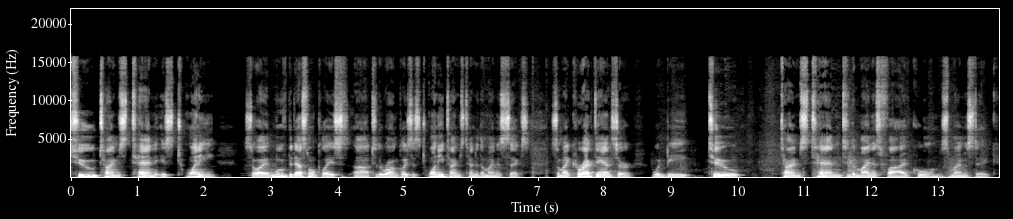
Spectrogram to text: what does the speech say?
2 times 10 is 20. So I moved the decimal place uh, to the wrong place. It's 20 times 10 to the minus 6. So my correct answer would be 2 times 10 to the minus 5 coulombs. My mistake.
